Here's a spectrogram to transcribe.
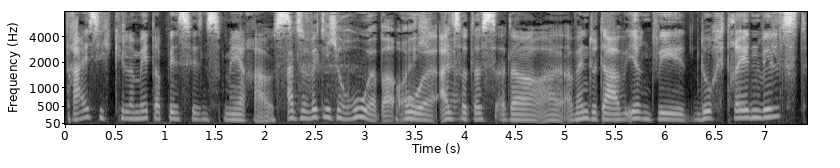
30 Kilometer bis ins Meer raus. Also wirklich Ruhe bei euch. Ruhe. Also das, da, äh, wenn du da irgendwie durchdrehen willst,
